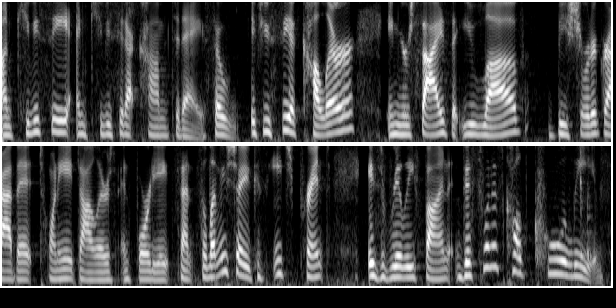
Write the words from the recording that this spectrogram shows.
on QVC and QVC.com today. So if you see a color in your size that you love, be sure to grab it, $28.48. So let me show you, because each print is really fun. This one is called Cool Leaves,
